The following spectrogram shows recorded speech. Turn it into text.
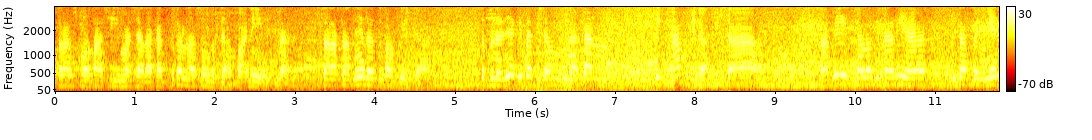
transportasi masyarakat itu kan langsung terdampak nih. Nah, salah satunya adalah tukang becak sebenarnya kita bisa menggunakan pick up juga bisa. Tapi kalau kita lihat kita pengen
